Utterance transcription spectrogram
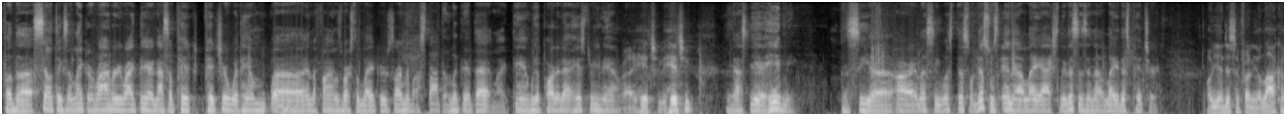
for the Celtics and Lakers rivalry right there, and that's a pic- picture with him uh, Mm-hmm. in the finals versus the Lakers. So I remember I stopped and looked at that, like, damn, we a part of that history now. Right, hit you. Hit you. And that's yeah, hit me. Let's see. Uh, all right, let's see. What's this one? This was in L.A. Actually, this is in L.A. This picture. Oh, yeah, this in front of your locker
